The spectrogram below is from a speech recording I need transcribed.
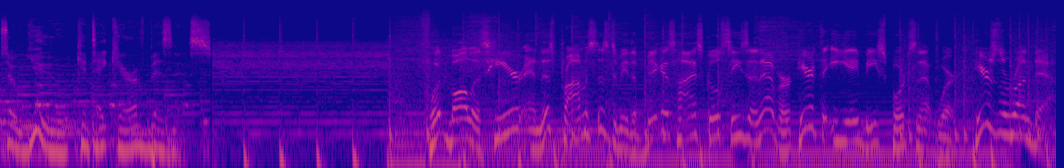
so you can take care of business. Football is here, and this promises to be the biggest high school season ever here at the EAB Sports Network. Here's the rundown.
